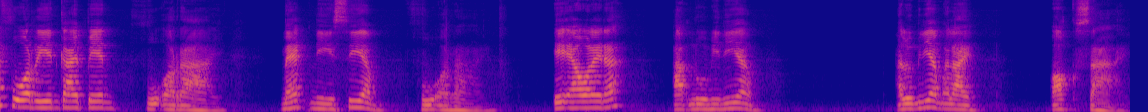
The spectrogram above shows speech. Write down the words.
F ฟูออรีนกลายเป็นฟูออไรด์แมกนีเซียมฟูออไรด์ Al อะไรนะอะลูมิเนียมอลูมิเนียมอะไรออกไซด์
